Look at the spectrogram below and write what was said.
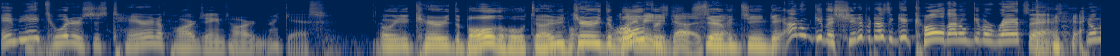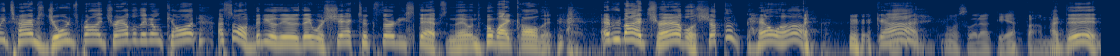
NBA Twitter is just tearing apart James Harden. I guess. Oh, he carried the ball the whole time. He carried the well, I ball mean, for he does, but- 17 games. I don't give a shit if it doesn't get called. I don't give a rat's ass. you know how many times Jordan's probably traveled, they don't call it? I saw a video the other day where Shaq took 30 steps and nobody called it. Everybody travels. Shut the hell up. God. You almost let out the F bomb. I did.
